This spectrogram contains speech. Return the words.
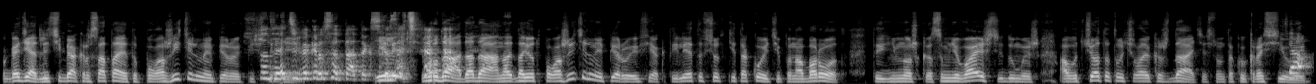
Погоди, а для тебя красота это положительное первое впечатление? Что для тебя красота, так сказать? Или... Ну да, да, да, она дает положительный первый эффект, или это все-таки такой, типа, наоборот, ты немножко сомневаешься и думаешь, а вот что от этого человека ждать, если он такой красивый? Я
